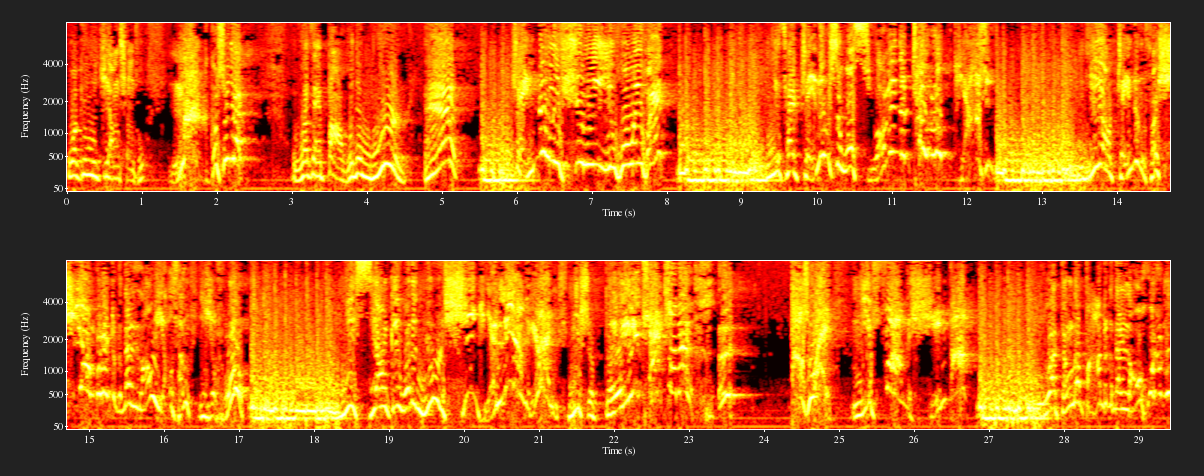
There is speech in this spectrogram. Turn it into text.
我给你讲清楚，那个时间，我再把我的女儿，嗯。真正的许你一婚为婚，你才真能是我薛门的成龙家婿。你要真正说降不了这个咱老妖僧一虎，你想给我的女儿喜结良缘，你是白天之门。大帅，你放心吧，我等着把这个咱老和尚的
